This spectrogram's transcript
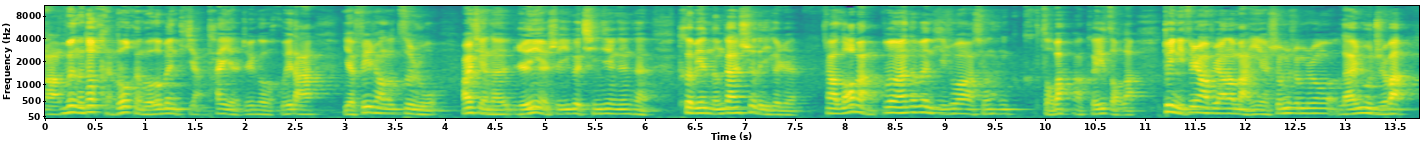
啊，问了他很多很多的问题啊，他也这个回答也非常的自如，而且呢，人也是一个勤勤恳恳、特别能干事的一个人啊。老板问完他问题说啊，行，你走吧，啊，可以走了，对你非常非常的满意，什么什么时候来入职吧？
